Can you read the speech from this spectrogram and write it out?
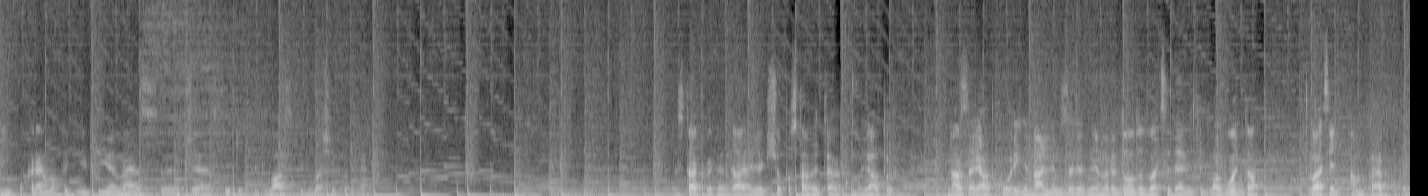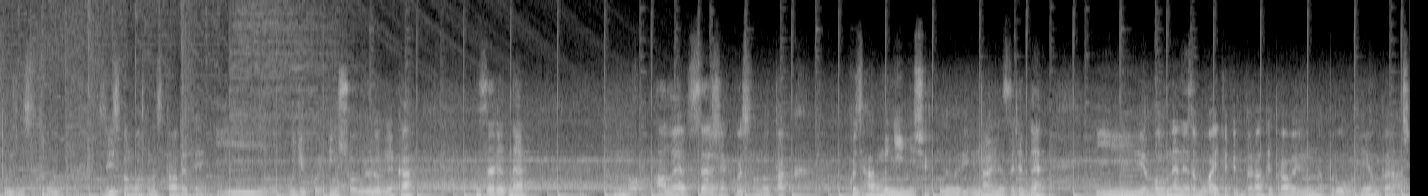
і окремо тоді BMS вже суто під вас, під ваші потреби. Ось так виглядає, якщо поставити акумулятор на зарядку оригінальним зарядним Redodo 29,2 вольта 20 ампер потужність струму. Звісно, можна ставити і будь-якого іншого виробника зарядне. Ну, але все ж якось воно так якось гармонійніше, коли оригінальне зарядне. І головне, не забувайте підбирати правильну напругу і ампераж.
